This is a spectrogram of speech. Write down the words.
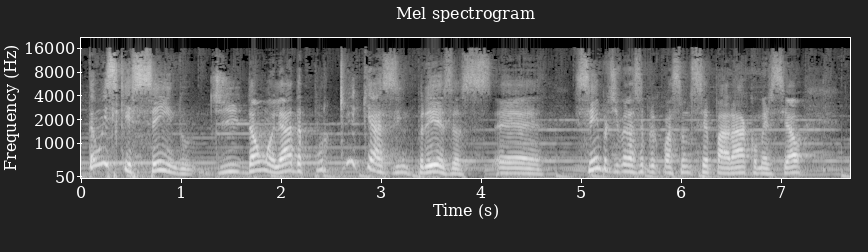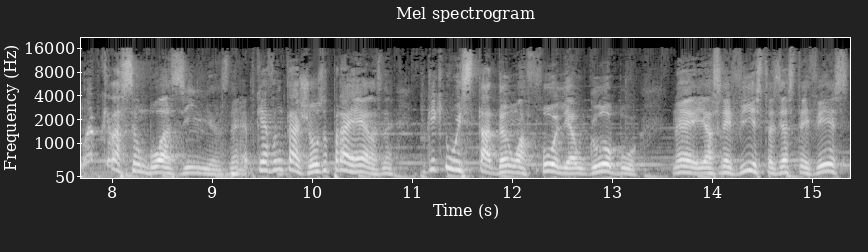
Estão esquecendo de dar uma olhada por que, que as empresas é, sempre tiveram essa preocupação de separar comercial. Não é porque elas são boazinhas, né? É porque é vantajoso para elas, né? Por que, que o Estadão, a Folha, o Globo, né? E as revistas e as TVs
